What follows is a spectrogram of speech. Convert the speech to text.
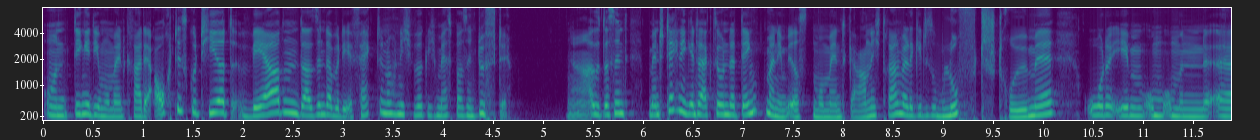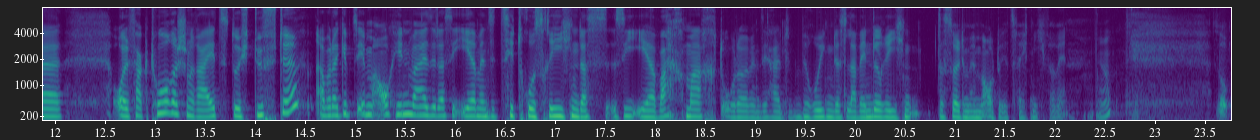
Und Dinge, die im Moment gerade auch diskutiert werden, da sind aber die Effekte noch nicht wirklich messbar, sind Düfte. Ja, also das sind Mensch-Technik-Interaktionen, da denkt man im ersten Moment gar nicht dran, weil da geht es um Luftströme oder eben um, um einen äh, olfaktorischen Reiz durch Düfte. Aber da gibt es eben auch Hinweise, dass sie eher, wenn sie Zitrus riechen, dass sie eher wach macht oder wenn sie halt beruhigendes Lavendel riechen. Das sollte man im Auto jetzt vielleicht nicht verwenden. Ja? So.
